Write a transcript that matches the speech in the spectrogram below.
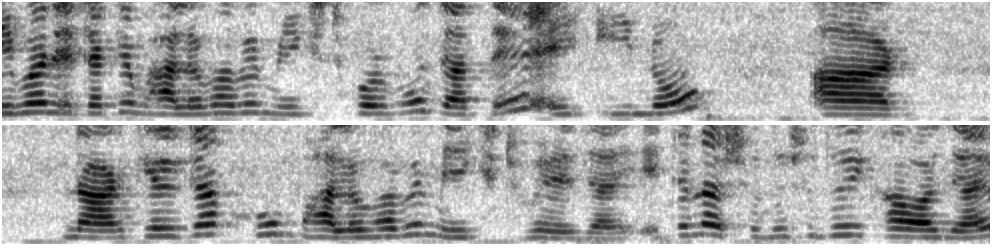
এইবার এটাকে ভালোভাবে মিক্সড করব যাতে এই ইনো আর নারকেলটা খুব ভালোভাবে মিক্সড হয়ে যায়। এটা না শুধু শুধুই খাওয়া যায়,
